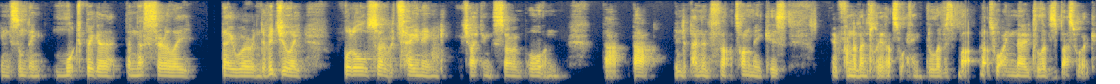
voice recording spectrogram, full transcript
in something much bigger than necessarily they were individually, but also retaining, which I think is so important, that that independence, that autonomy, because fundamentally, that's what I think delivers. But That's what I know delivers best work.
